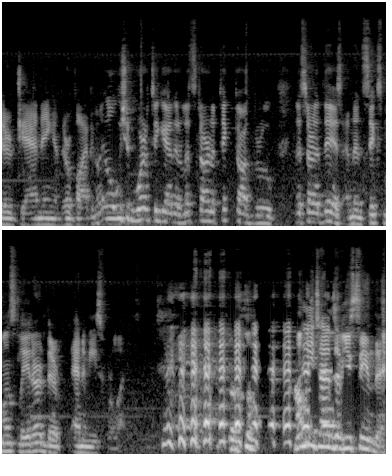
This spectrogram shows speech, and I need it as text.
they're jamming and they're vibing. Like, oh, we should work together. Let's start a TikTok group. Let's start this. And then six months later, they're enemies for life. How many times have you seen this?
